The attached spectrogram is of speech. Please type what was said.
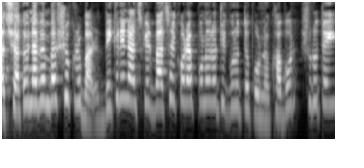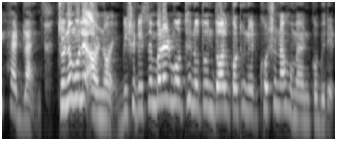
আজ সাতই নভেম্বর শুক্রবার। দেখে নিন আজকের বাছাই করা পনেরোটি গুরুত্বপূর্ণ খবর। শুরুতেই হেডলাইন তৃণমূলে আর নয়, বিশে ডিসেম্বরের মধ্যে নতুন দল গঠনের ঘোষণা হুমায়ুন কবিরের।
